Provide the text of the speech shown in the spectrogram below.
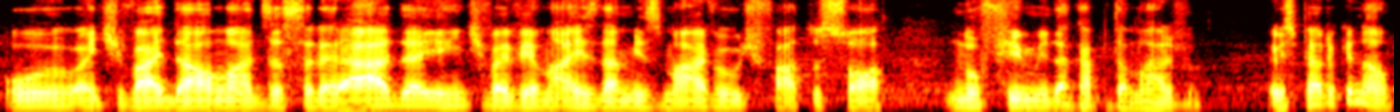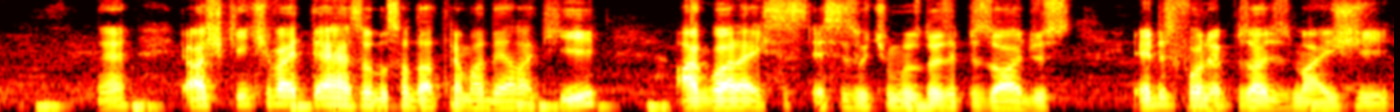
Ou a gente vai dar uma desacelerada e a gente vai ver mais da Miss Marvel de fato só no filme da Capitã Marvel? Eu espero que não. Né? Eu acho que a gente vai ter a resolução da trama dela aqui. Agora, esses, esses últimos dois episódios, eles foram episódios mais de,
